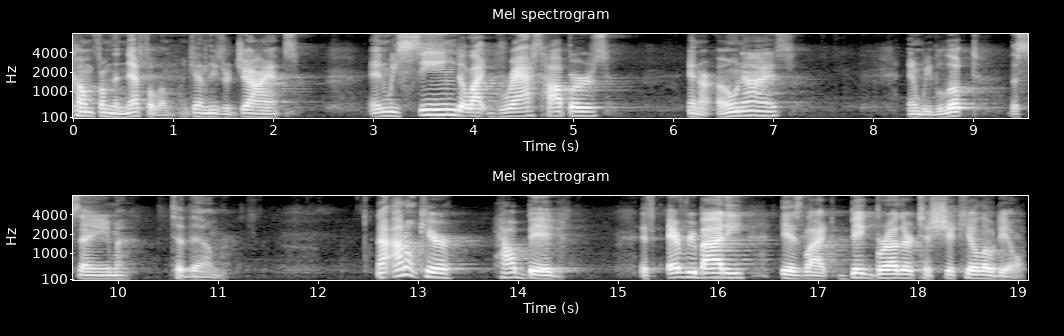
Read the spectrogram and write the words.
come from the Nephilim. Again, these are giants. And we seemed like grasshoppers in our own eyes, and we looked the same to them. Now, I don't care how big, if everybody is like big brother to Shaquille O'Neal.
